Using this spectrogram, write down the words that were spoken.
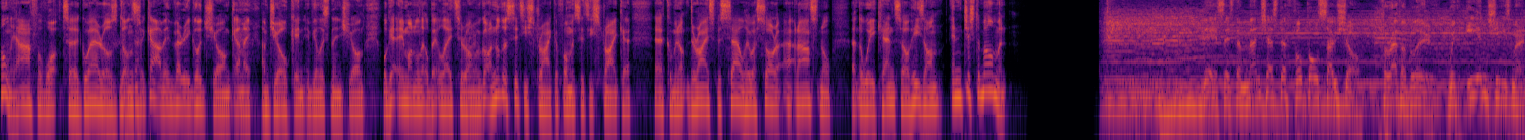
only half of what uh, done, so he can't have been very good, Sean, can he? I'm joking. If you're listening, Sean, we'll get him on a little bit later on. We've got another City striker, former City striker, uh, coming up, Darius Vassell, who I saw at, at Arsenal at the weekend. So he's on in just a moment. This is the Manchester Football Social. Forever Blue with Ian Cheeseman.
